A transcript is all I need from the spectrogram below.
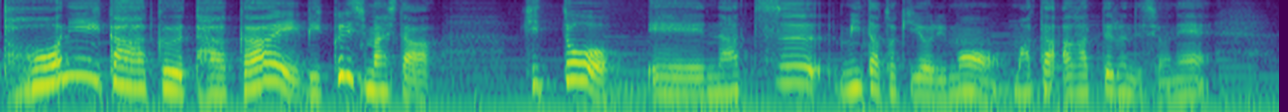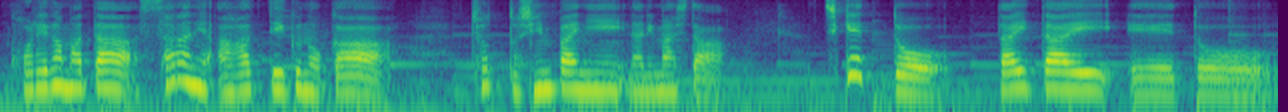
とにかく高い。びっくりしました。きっとえー、夏見た時よりもまた上がってるんですよね。これがまたさらに上がっていくのかちょっと心配になりました。チケットだいたいえっ、ー、と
